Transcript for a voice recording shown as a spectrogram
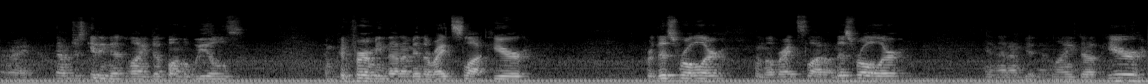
All right, now I'm just getting it lined up on the wheels. I'm confirming that I'm in the right slot here for this roller and the right slot on this roller. And then I'm getting it lined up here.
